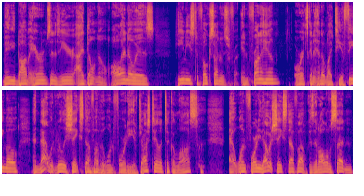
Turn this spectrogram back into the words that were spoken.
maybe Bob Arum's in his ear. I don't know. All I know is he needs to focus on who's in front of him, or it's going to end up like Teofimo, and that would really shake stuff up at 140. If Josh Taylor took a loss at 140, that would shake stuff up because then all of a sudden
